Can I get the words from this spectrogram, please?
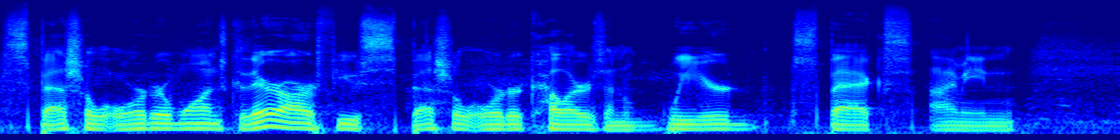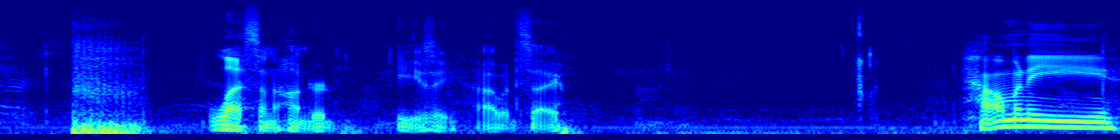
special order ones, because there are a few special order colors and weird specs. I mean, less than 100, easy. I would say. How many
